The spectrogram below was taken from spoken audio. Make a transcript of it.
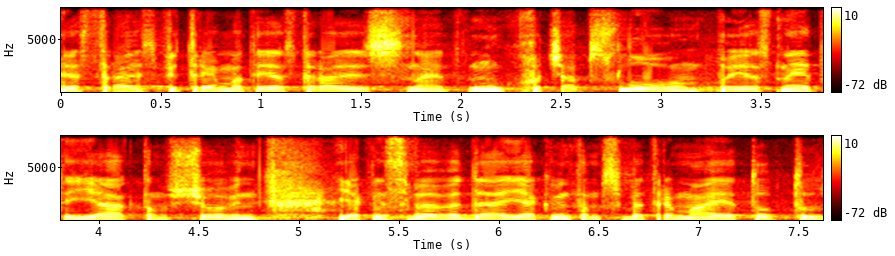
я стараюсь підтримати, я стараюсь, знаєте, ну, хоча б словом пояснити, як там, що він, як він себе веде, як він там себе тримає. Тобто,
